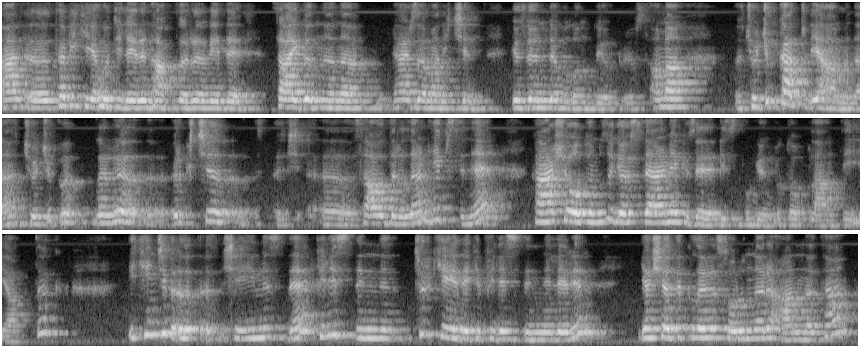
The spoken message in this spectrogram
E, Tabii ki Yahudilerin hakları ve de saygınlığını her zaman için göz önünde bulunduruyoruz. Ama çocuk katliamına, çocukları ırkçı saldırıların hepsine karşı olduğumuzu göstermek üzere biz bugün bu toplantıyı yaptık. İkinci e, şeyimiz de Filistinli, Türkiye'deki Filistinlilerin yaşadıkları sorunları anlatan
